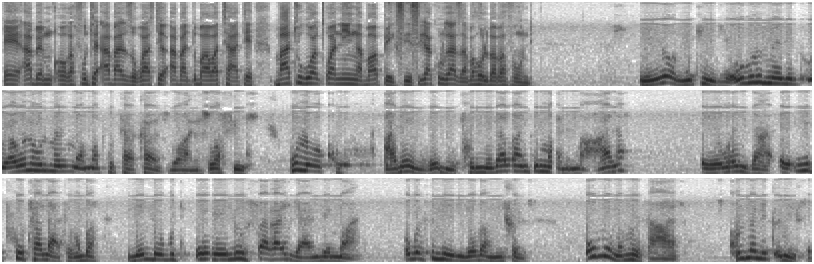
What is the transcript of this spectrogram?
eh abemqoka futhi abazokwazi abantu bawathathe bathi ukuwacwaninga abawabhekisisi kakhulukazi abaholi babafundi. Yilo ngithi nje uhulumeni uyabona uhulumeni unamaphutha akhazi wayo siwafihli kulokho abenze lutho unika abantu imali mahala eh wenza iphutha lakhe ngoba lelo ukuthi uyelusa kanjani le mali. Okwesibili njengoba ngisho nje uma ungumzali sikhulumeni iqiniso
